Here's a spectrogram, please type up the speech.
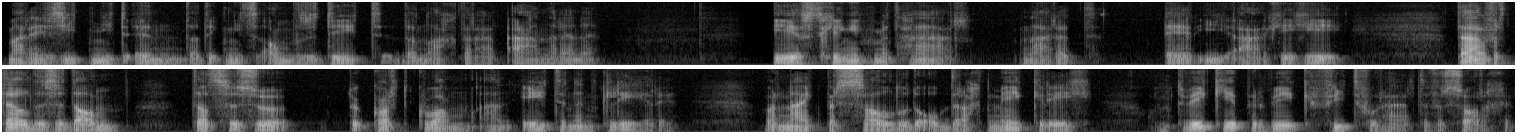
maar hij ziet niet in dat ik niets anders deed dan achter haar aanrennen. Eerst ging ik met haar naar het RIAGG. Daar vertelde ze dan dat ze zo tekort kwam aan eten en kleren, waarna ik per saldo de opdracht meekreeg om twee keer per week friet voor haar te verzorgen.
